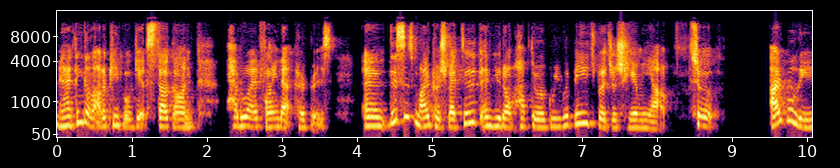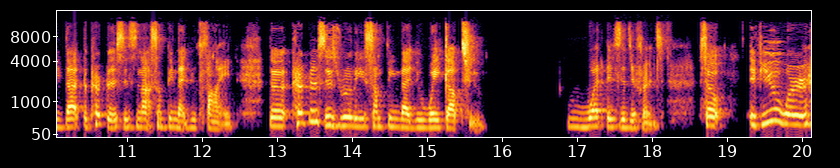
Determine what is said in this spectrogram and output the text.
And I think a lot of people get stuck on how do I find that purpose? And this is my perspective, and you don't have to agree with me, but just hear me out. So I believe that the purpose is not something that you find. The purpose is really something that you wake up to. What is the difference? So if you were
